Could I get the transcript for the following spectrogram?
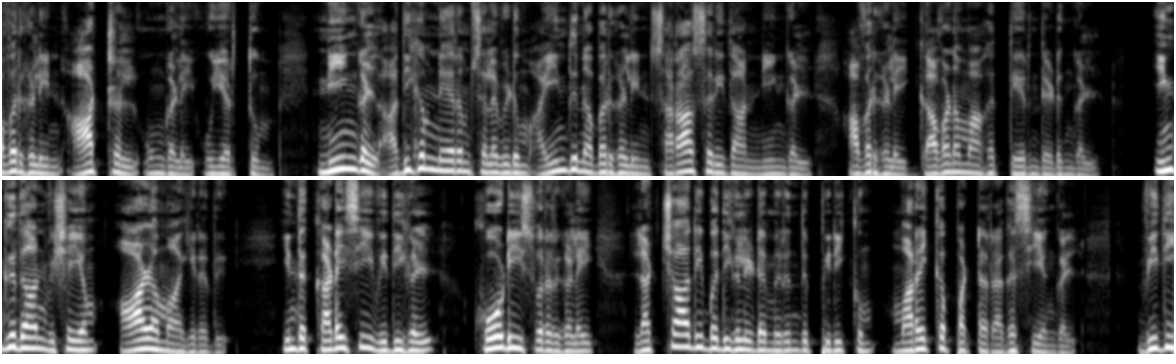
அவர்களின் ஆற்றல் உங்களை உயர்த்தும். நீங்கள் அதிகம் நேரம் செலவிடும் ஐந்து நபர்களின் சராசரிதான் நீங்கள். அவர்களை கவனமாக தேர்ந்தெடுங்கள். இங்குதான் விஷயம் ஆழமாகிறது. இந்த கடைசி விதிகள் கோடீஸ்வரர்களை லட்சாதிபதிகளிடமிருந்து பிரிக்கும் மறைக்கப்பட்ட ரகசியங்கள். விதி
